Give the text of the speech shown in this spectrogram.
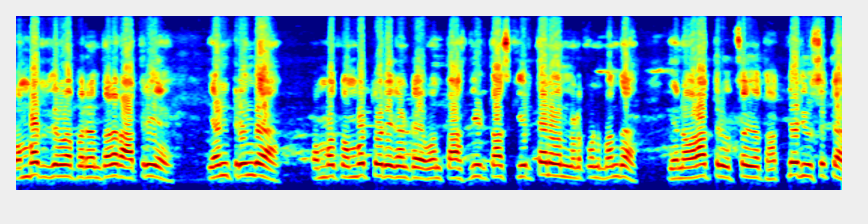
ಒಂಬತ್ತು ದಿನಗಳ ಪರ್ಯಂತ ರಾತ್ರಿ ಎಂಟರಿಂದ ಒಂಬತ್ತು ಒಂಬತ್ತುವರೆ ಗಂಟೆ ಒಂದು ತಾಸು ದೀಡ್ ತಾಸು ಕೀರ್ತನವನ್ನು ನಡ್ಕೊಂಡು ಬಂದ ಈ ನವರಾತ್ರಿ ಉತ್ಸವ ಇವತ್ತು ಹತ್ತನೇ ದಿವಸಕ್ಕೆ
